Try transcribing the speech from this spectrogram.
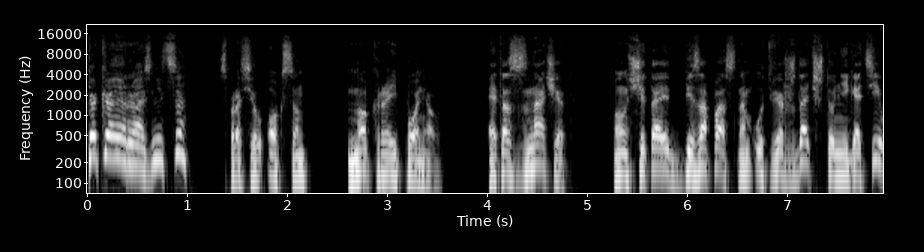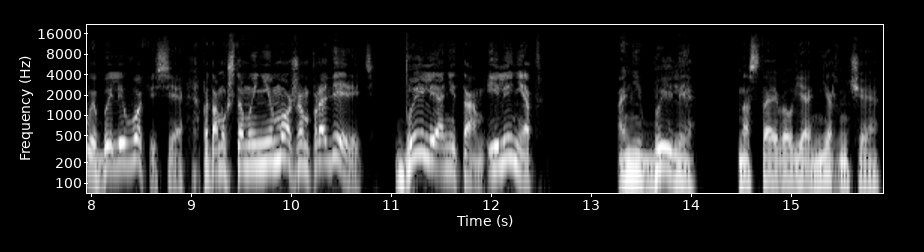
Какая разница?» — спросил Оксон. Но Крей понял. «Это значит, он считает безопасным утверждать, что негативы были в офисе, потому что мы не можем проверить, были они там или нет». «Они были», — настаивал я, нервничая.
